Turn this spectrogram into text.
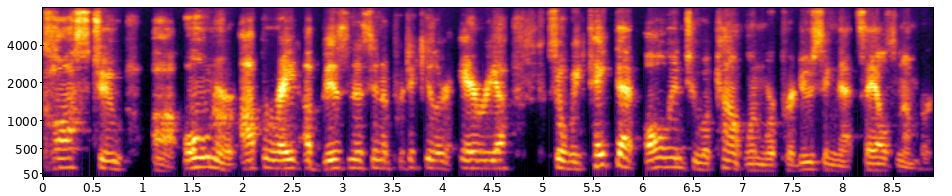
cost to uh, own or operate a business in a particular area. So we take that all into account when we're producing that sales number.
